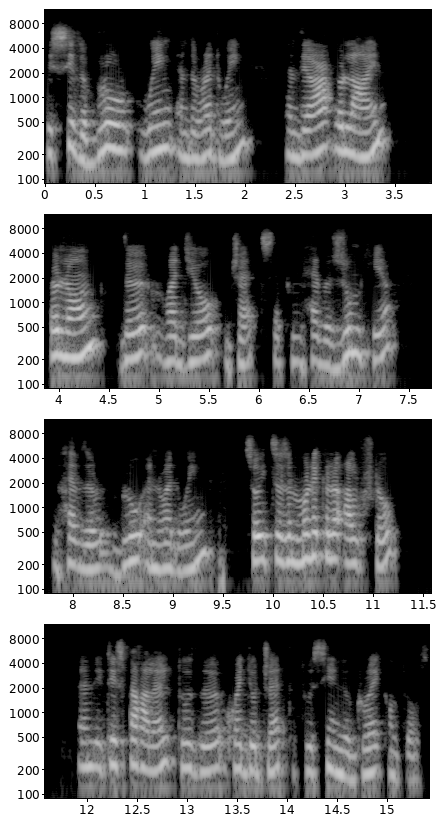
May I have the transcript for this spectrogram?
We see the blue wing and the red wing, and they are aligned along the radio jets that we have a zoom here. You have the blue and red wing. So it is a molecular outflow, and it is parallel to the radio jet that we see in the gray contours.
